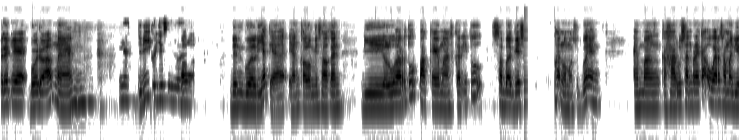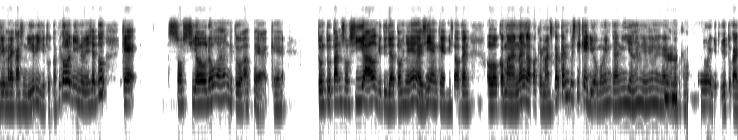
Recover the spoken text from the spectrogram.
Udah kayak bodoh aman. Iya jadi kalau dan gue lihat ya yang kalau misalkan di luar tuh pakai masker itu sebagai Tuhan loh maksud gue yang emang keharusan mereka aware sama diri mereka sendiri gitu. Tapi kalau di Indonesia tuh kayak sosial doang gitu apa ya kayak tuntutan sosial gitu jatuhnya ya nggak sih? Iya. yang kayak misalkan lo ke mana nggak pakai masker kan pasti kayak diomongin kan jangan jangan nggak pakai masker gitu gitu kan.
